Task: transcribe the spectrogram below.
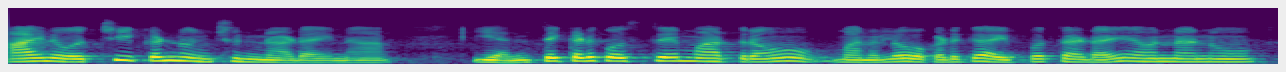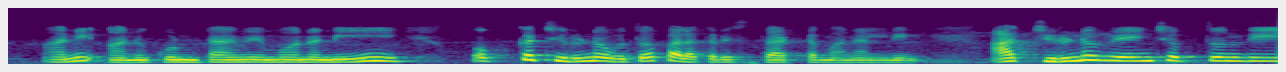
ఆయన వచ్చి ఇక్కడ నుంచున్నాడు ఆయన ఎంత ఇక్కడికి వస్తే మాత్రం మనలో ఒకటిగా అయిపోతాడా ఏమన్నాను? అని అనుకుంటామేమోనని ఒక్క చిరునవ్వుతో పలకరిస్తాట మనల్ని. ఆ చిరునవ్వు ఏం చెప్తుంది?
